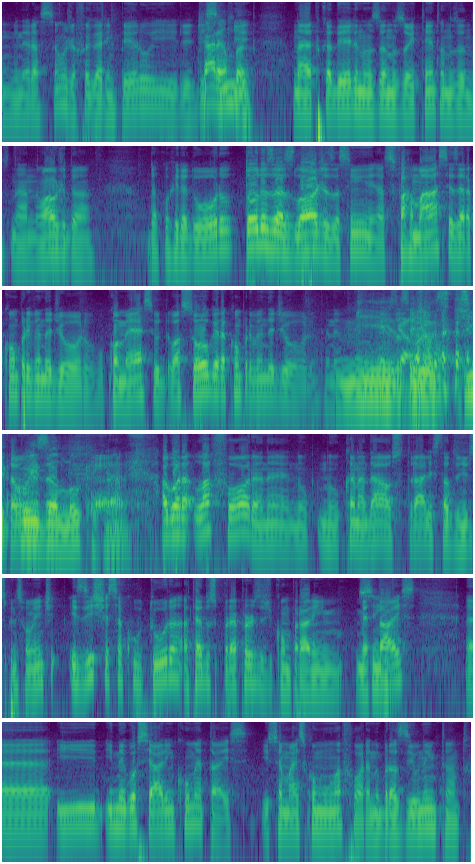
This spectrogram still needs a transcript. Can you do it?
mineração, já foi garimpeiro e ele disse Caramba. que na época dele, nos anos 80, nos anos, na- no auge da, da corrida do ouro, todas as lojas, assim, as farmácias era compra e venda de ouro. O comércio, o açougue era compra e venda de ouro, entendeu? Meu Eles Deus, que coisa louca, cara. Agora, lá fora, né, no, no Canadá, Austrália, Estados Unidos principalmente, existe essa cultura até dos preppers de comprarem metais eh, e, e negociarem com metais. Isso é mais comum lá fora. No Brasil, nem tanto.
